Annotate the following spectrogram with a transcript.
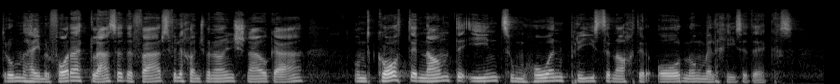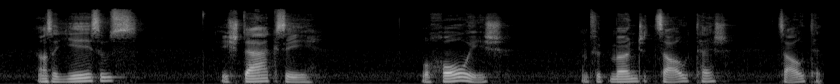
darum haben wir vorher gelesen, der Vers, vielleicht könntest du mir noch nicht schnell geben. Und Gott ernannte ihn zum hohen Priester nach der Ordnung Melchisedeks. Also Jesus ist der der gekommen ist und für die Menschen gezahlt hast, gezahlt hat.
